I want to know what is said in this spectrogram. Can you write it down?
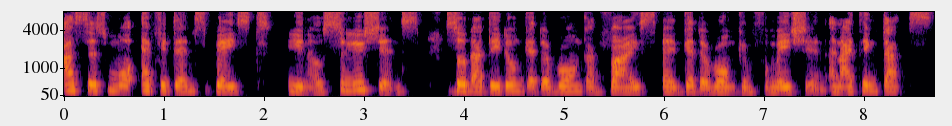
access more evidence-based, you know, solutions so that they don't get the wrong advice and get the wrong information? And I think that's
